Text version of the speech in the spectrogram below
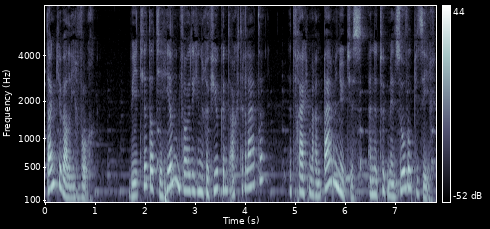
Dank je wel hiervoor. Weet je dat je heel eenvoudig een review kunt achterlaten? Het vraagt maar een paar minuutjes en het doet mij zoveel plezier.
